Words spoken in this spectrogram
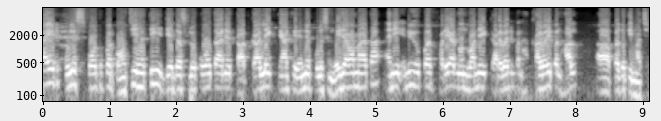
રાઈટ પોલીસ સ્પોટ ઉપર પહોંચી હતી. જે દસ લોકો હતા અને તાત્કાલિક ત્યાંથી એને પોલીસને લઈ જવામાં હતા. અને એની ઉપર ફરિયાદ નોંધવાની કાર્યવાહી પણ કાર્યવાહી પણ હાલ પ્રગતિમાં છે.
